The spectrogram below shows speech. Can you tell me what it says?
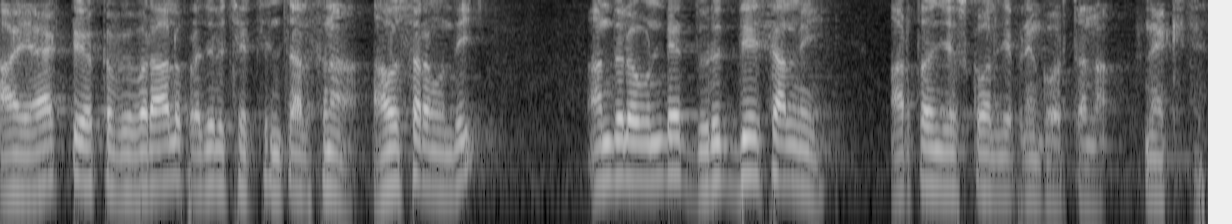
ఆ యాక్ట్ యొక్క వివరాలు ప్రజలు చర్చించాల్సిన అవసరం ఉంది. అందులో ఉండే దురుద్దేశాలని అర్థం చేసుకోవాలని చెప్పి నేను కోరుతున్నా. నెక్స్ట్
